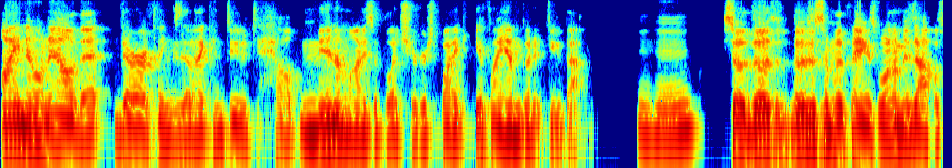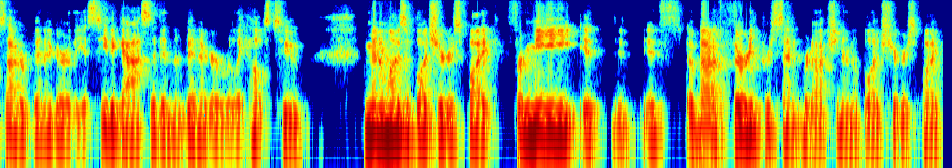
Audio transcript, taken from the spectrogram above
I know now that there are things that I can do to help minimize a blood sugar spike if I am going to do that. Mm-hmm. So those those are some of the things. One of them is apple cider vinegar. The acetic acid in the vinegar really helps to minimize a blood sugar spike. For me, it, it, it's about a 30% reduction in the blood sugar spike.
